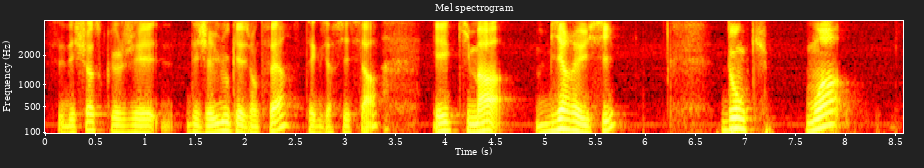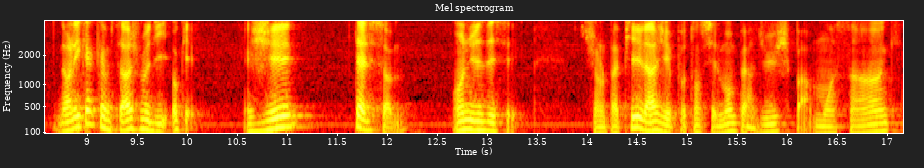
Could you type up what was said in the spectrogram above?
C'est des choses que j'ai déjà eu l'occasion de faire, cet exercice-là, et qui m'a bien réussi. Donc, moi, dans les cas comme ça, je me dis, OK, j'ai telle somme en USDC. Sur le papier, là, j'ai potentiellement perdu, je sais pas, moins 5,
